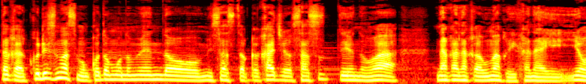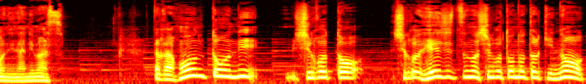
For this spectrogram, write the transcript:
だからクリスマスも子供の面倒を見さすとか家事をさすっていうのは、なかなかうまくいかないようになります。だから本当に仕事、仕事、平日の仕事の時の、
